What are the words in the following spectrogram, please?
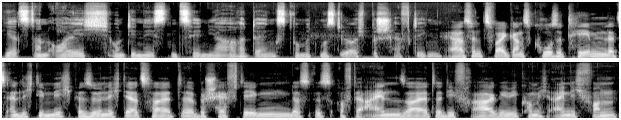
jetzt an euch und die nächsten zehn Jahre denkst? Womit müsst ihr euch beschäftigen? Ja, es sind zwei ganz große Themen letztendlich, die mich persönlich derzeit äh, beschäftigen. Das ist auf der einen Seite die Frage, wie komme ich eigentlich von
